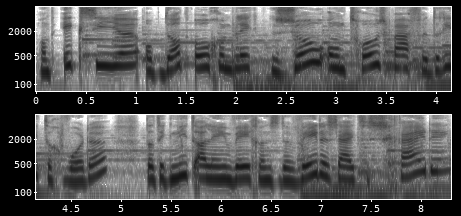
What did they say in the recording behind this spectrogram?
Want ik zie je op dat ogenblik zo ontroostbaar verdrietig worden dat ik niet alleen wegens de wederzijdse scheiding,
